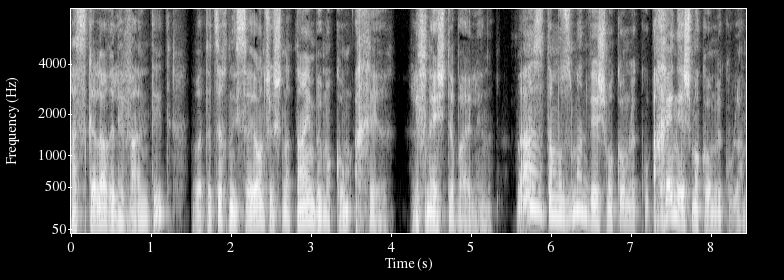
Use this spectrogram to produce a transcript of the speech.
השכלה רלוונטית ואתה צריך ניסיון של שנתיים במקום אחר לפני שאתה בא אלינו. ואז אתה מוזמן ויש מקום לכולם אכן יש מקום לכולם.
